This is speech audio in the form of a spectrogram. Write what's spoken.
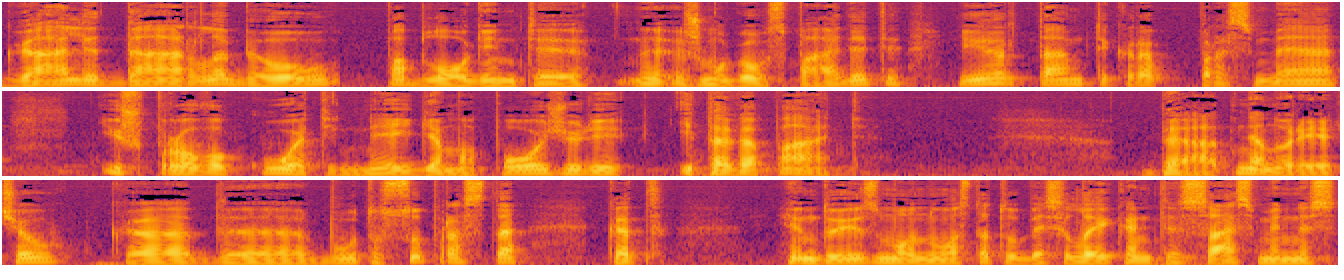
gali dar labiau pabloginti e, žmogaus padėtį ir tam tikrą prasme išprovokuoti neigiamą požiūrį į tave patį. Bet nenorėčiau, kad būtų suprasta, kad hinduizmo nuostatų besilaikantis asmenis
